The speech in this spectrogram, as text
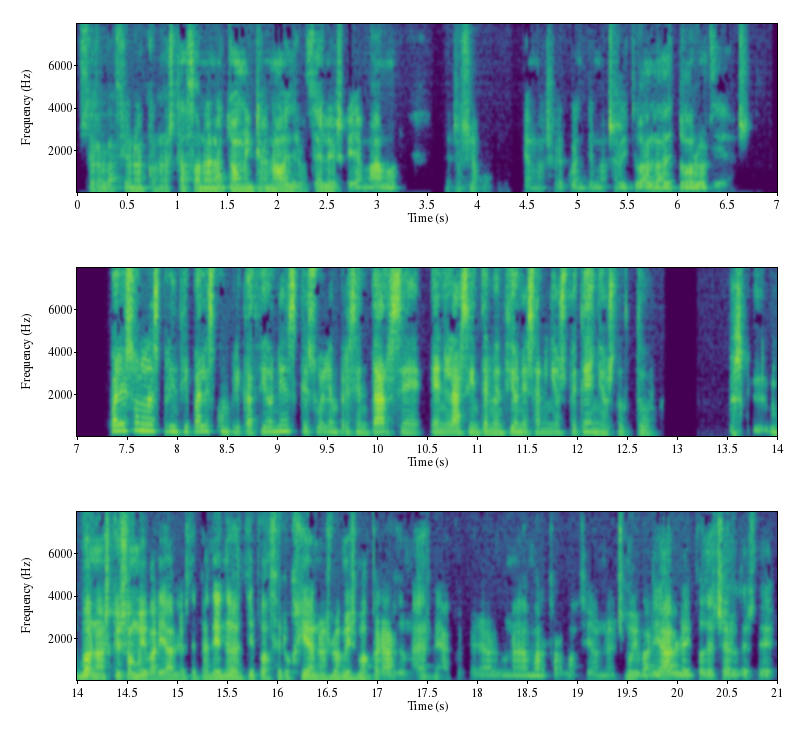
se relaciona con esta zona anatómica, ¿no? Hidroceles que llamamos. Esa es la patología más frecuente, más habitual, la de todos los días. ¿Cuáles son las principales complicaciones que suelen presentarse en las intervenciones a niños pequeños, doctor? Es que, bueno, es que son muy variables. Dependiendo del tipo de cirugía, no es lo mismo operar de una hernia que operar de una malformación. Es muy variable y puede ser desde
